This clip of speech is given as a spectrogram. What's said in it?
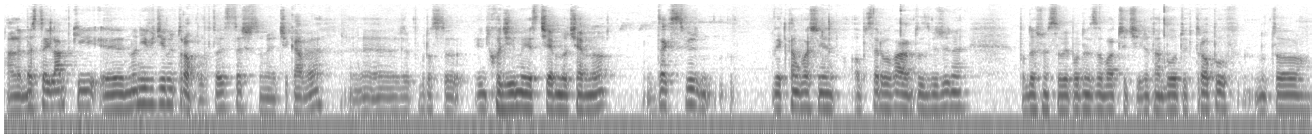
ale bez tej lampki e, no nie widzimy tropów. To jest też w sumie ciekawe, że po prostu chodzimy, jest ciemno, ciemno. Tak jak tam właśnie obserwowałem tu zwierzynę, podeszłem sobie potem zobaczyć ile tam było tych tropów, no to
